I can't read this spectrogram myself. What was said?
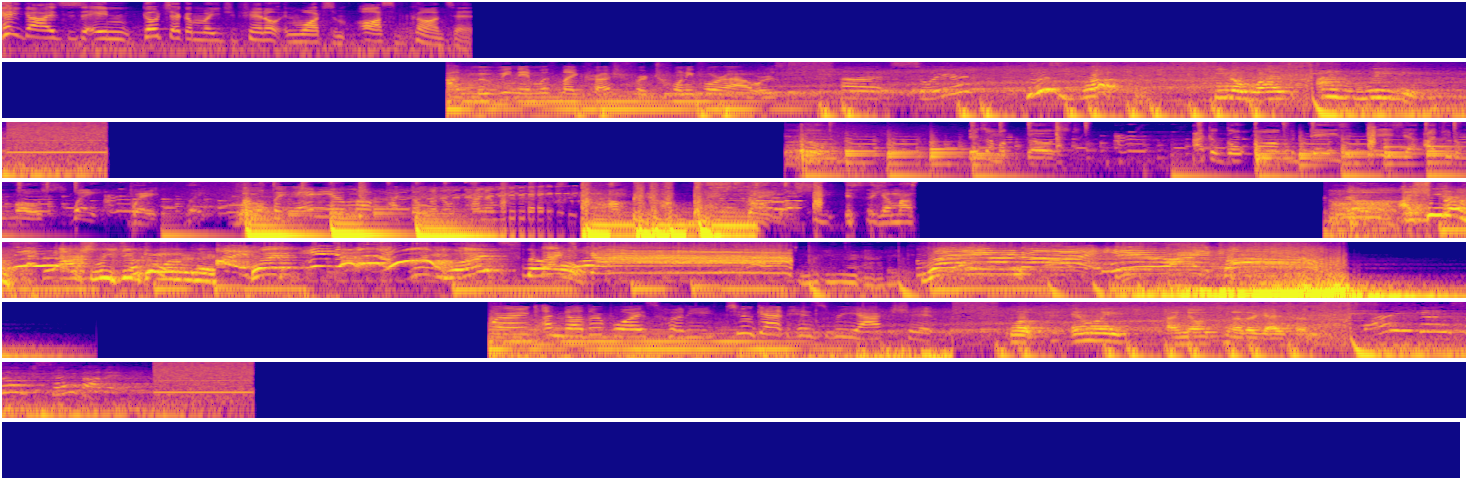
Hey guys, this is Ayden. Go check out my YouTube channel and watch some awesome content. I'm moving in with my crush for 24 hours. Uh, Sawyer? Who's Brooke? You know what? I'm leaving. Could go on for days and days, yeah, I do the most. Wait, wait, wait. I'm up for Eddie, I'm up. I don't got no time to relax. I'm beating my bang, bang. She is saying my I see them! They actually did go under there. What? Another boy's hoodie to get his reaction. Look, Emily, I know it's another guy's hoodie.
